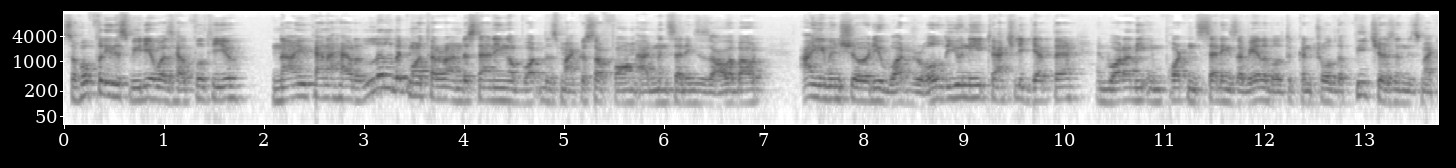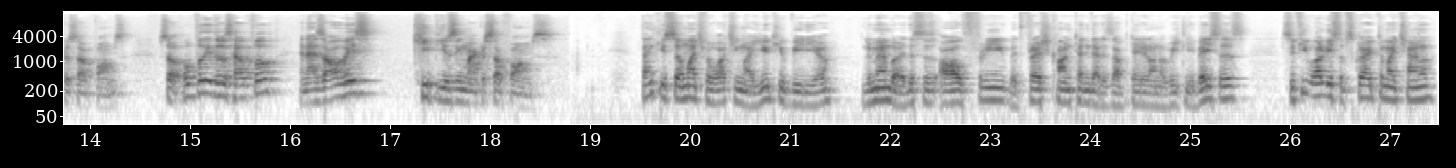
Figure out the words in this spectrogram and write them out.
So hopefully this video was helpful to you. Now you kind of have a little bit more thorough understanding of what this Microsoft Form admin settings is all about. I even showed you what role do you need to actually get there and what are the important settings available to control the features in these Microsoft Forms. So hopefully was helpful and as always, keep using Microsoft Forms. Thank you so much for watching my YouTube video. Remember, this is all free with fresh content that is updated on a weekly basis. So if you've already subscribed to my channel,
